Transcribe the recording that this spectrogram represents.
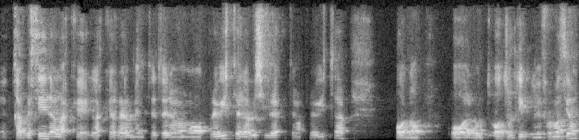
establecidas, las que, las que realmente tenemos previstas, la visibilidad que tenemos prevista o no, o algún otro tipo de información,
